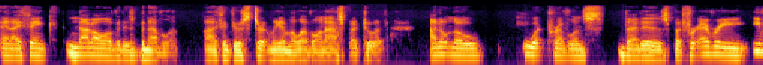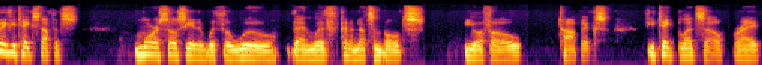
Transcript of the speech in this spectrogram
And I think not all of it is benevolent. I think there's certainly a malevolent aspect to it. I don't know what prevalence that is. But for every, even if you take stuff that's more associated with the woo than with kind of nuts and bolts UFO topics, you take Bledsoe, right,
